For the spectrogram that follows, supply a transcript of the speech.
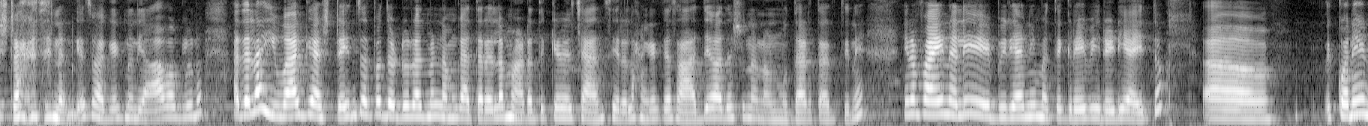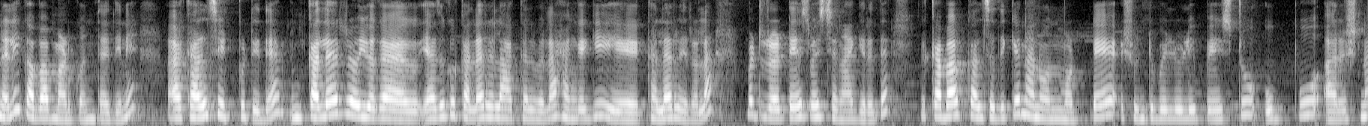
ಇಷ್ಟ ಆಗುತ್ತೆ. ನನಗೆ. ಸೊ ಹಾಗಾಗಿ ನಾನು ಯಾವಾಗ್ಲೂ ಅದೆಲ್ಲ ಇವಾಗೆ ಅಷ್ಟೇ. ಇನ್ನು ಸ್ವಲ್ಪ ದೊಡ್ಡವರಾದ್ಮೇಲೆ ನಮ್ಗೆ ಆ ಥರ ಎಲ್ಲ ಮಾಡೋದಕ್ಕೆ ಚಾನ್ಸ್ ಇರಲ್ಲ. ಹಾಗಾಗಿ ಸಾಧ್ಯವಾದಷ್ಟು ನಾನು ಅವ್ನು ಮುದ್ದಾಡ್ತಾ ಇರ್ತೀನಿ. ಇನ್ನು ಫೈನಲಿ ಬಿರಿಯಾನಿ ಮತ್ತು ಗ್ರೇವಿ ರೆಡಿ ಆಯಿತು. ಕೊನೆಯಲ್ಲಿ ಕಬಾಬ್ ಮಾಡ್ಕೊತಾ ಇದ್ದೀನಿ. ಕಲಸಿ ಇಟ್ಬಿಟ್ಟಿದೆ. ಕಲರ್ ಇವಾಗ ಯಾವುದಕ್ಕೂ ಕಲರ್ ಎಲ್ಲ ಹಾಕಲ್ವಲ್ಲ, ಹಾಗಾಗಿ ಕಲರ್ ಇರಲ್ಲ ಬಟ್ ಟೇಸ್ಟ್ ವೈಸ್ ಚೆನ್ನಾಗಿರುತ್ತೆ. ಕಬಾಬ್ ಕಲಸೋದಕ್ಕೆ ನಾನು ಒಂದು ಮೊಟ್ಟೆ, ಶುಂಠಿ ಬೆಳ್ಳುಳ್ಳಿ ಪೇಸ್ಟು ಉಪ್ಪು, ಅರಶಿನ,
